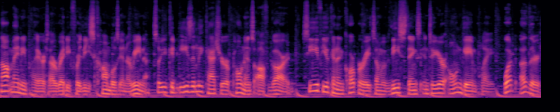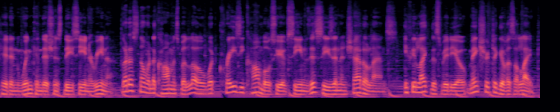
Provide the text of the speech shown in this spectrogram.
Not many players are ready for these combos in Arena, so you could easily catch your opponents off guard. See if you can incorporate some of these things into your own gameplay. What other hidden win conditions do you see in Arena? Let us know in the comments below what crazy combos you have seen this season in Shadowlands. If you liked this video, make sure to give us a like.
